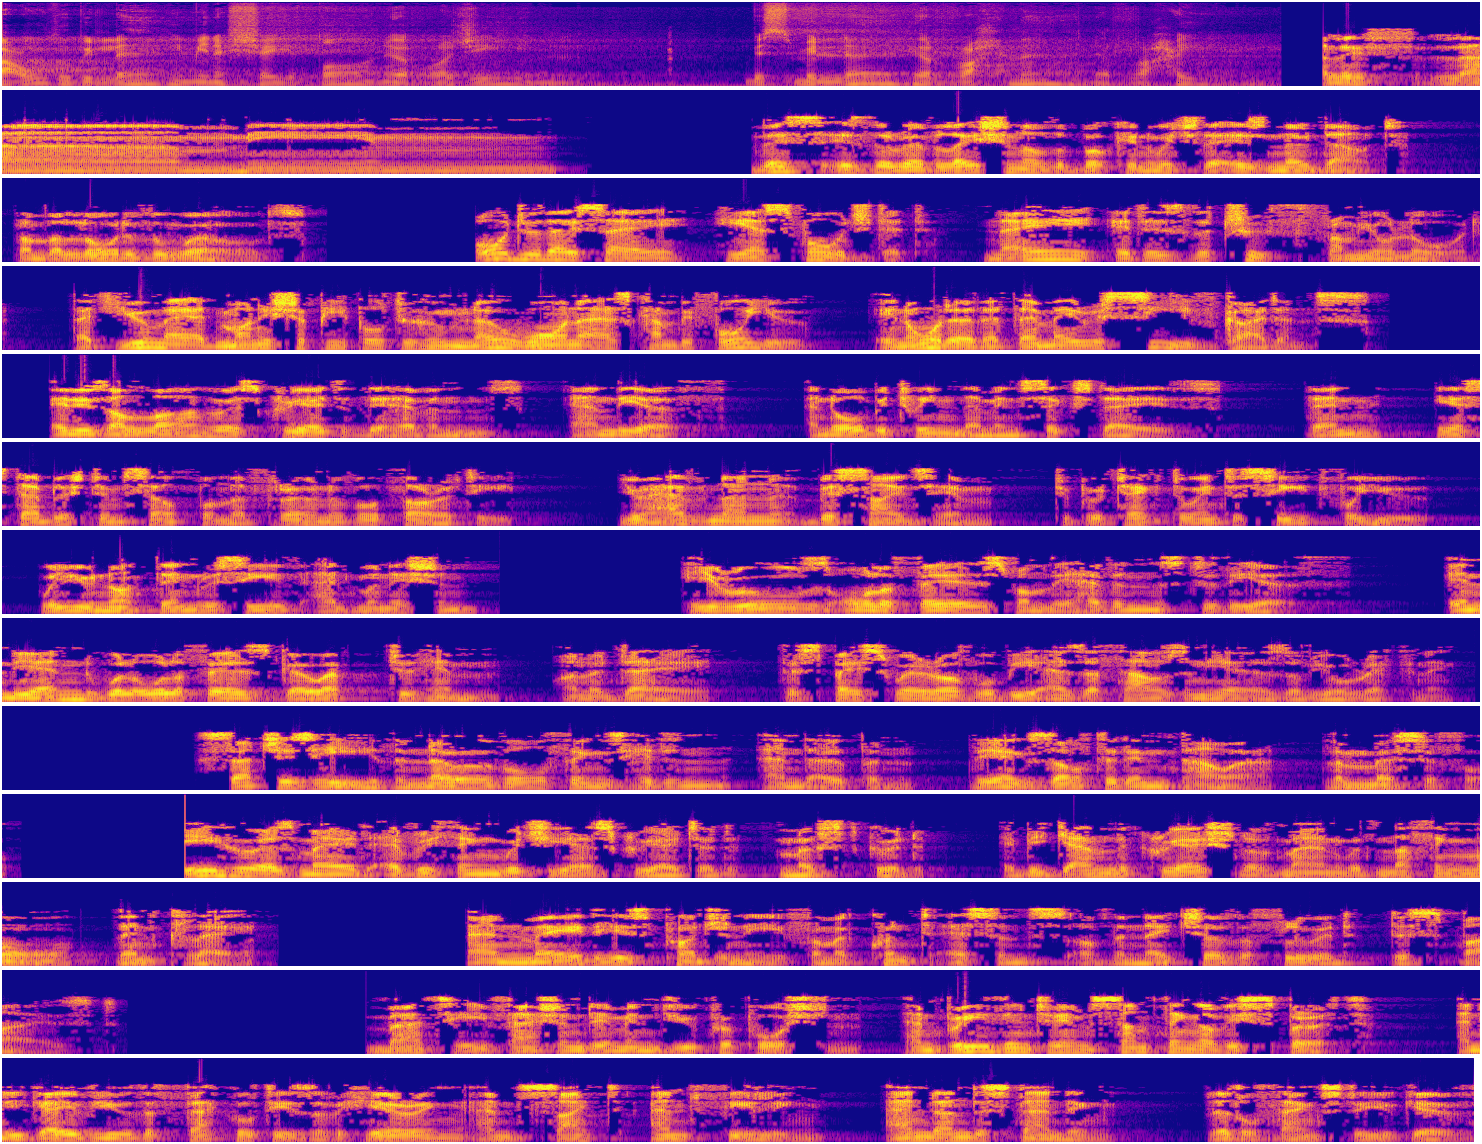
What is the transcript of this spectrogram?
أعوذ بالله من الشيطان الرجيم بسم الله الرحمن الرحيم Alif Lam Mim. This is the revelation of the book in which there is no doubt, from the Lord of the worlds. Or do they say, He has forged it? Nay, it is the truth from your Lord, that you may admonish a people to whom no warner has come before you, in order that they may receive guidance. It is Allah who has created the heavens and the earth, and all between them in six days. Then He established Himself on the throne of authority. You have none besides Him to protect or intercede for you. Will you not then receive admonition? He rules all affairs from the heavens to the earth. In the end will all affairs go up to Him on a day, the space whereof will be as a thousand years of your reckoning. Such is He, the knower of all things hidden and open, the exalted in power, the merciful. He who has made everything which He has created most good. He began the creation of man with nothing more than clay, and made his progeny from a quintessence of the nature of a fluid despised. But He fashioned him in due proportion, and breathed into him something of His Spirit, and He gave you the faculties of hearing and sight and feeling and understanding. Little thanks do you give.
